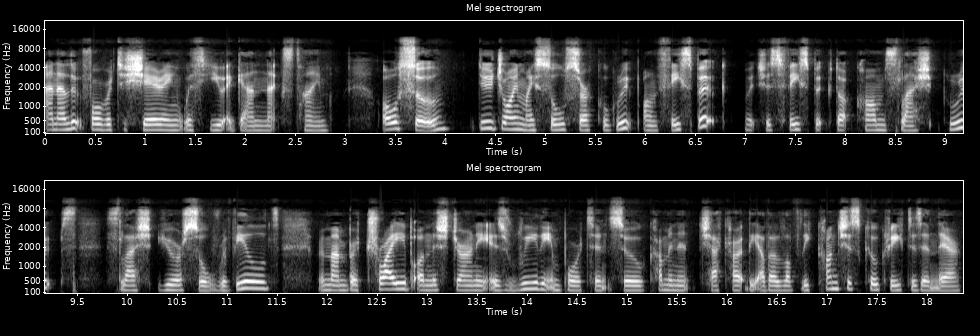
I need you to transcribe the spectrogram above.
and I look forward to sharing with you again next time. Also, do join my Soul Circle group on Facebook, which is facebook.com slash groups slash your soul revealed. Remember, tribe on this journey is really important, so come in and check out the other lovely conscious co creators in there.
